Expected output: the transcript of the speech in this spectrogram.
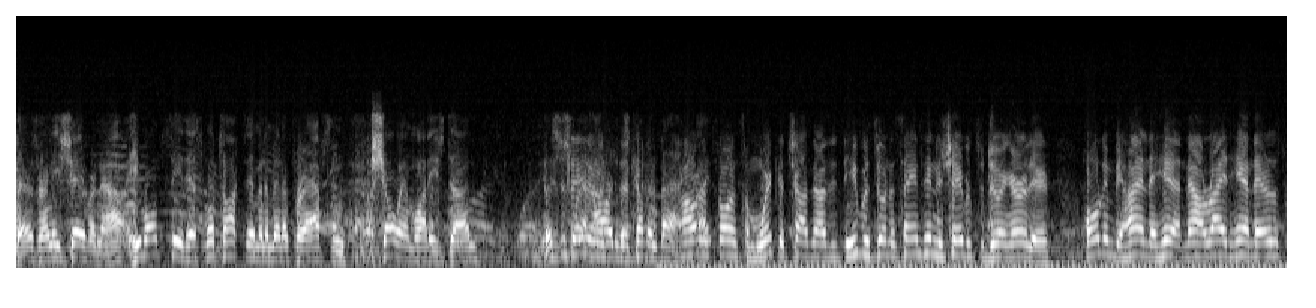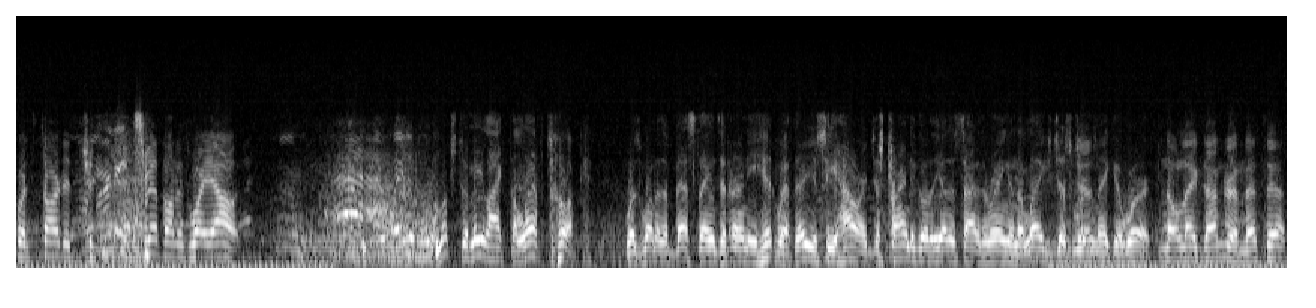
There's Ernie Shaver now. He won't see this. We'll talk to him in a minute, perhaps, and show him what he's done. This is where Howard was coming back, Howard right? was throwing some wicked shots. Now, he was doing the same thing the Shavers were doing earlier, holding behind the head. Now, right hand there, that's what started Smith on his way out. Looks to me like the left hook was one of the best things that Ernie hit with. There you see Howard just trying to go to the other side of the ring, and the legs just wouldn't make it work. No legs under him, that's it.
